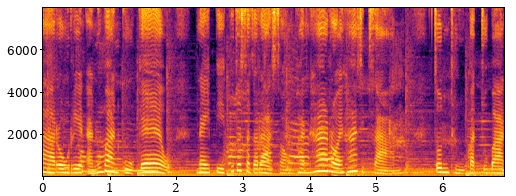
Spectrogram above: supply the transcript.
มาโรงเรียนอนุบาลกู่แก้ว ในปีพุทธศักราช 2553 จนถึงปัจจุบัน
